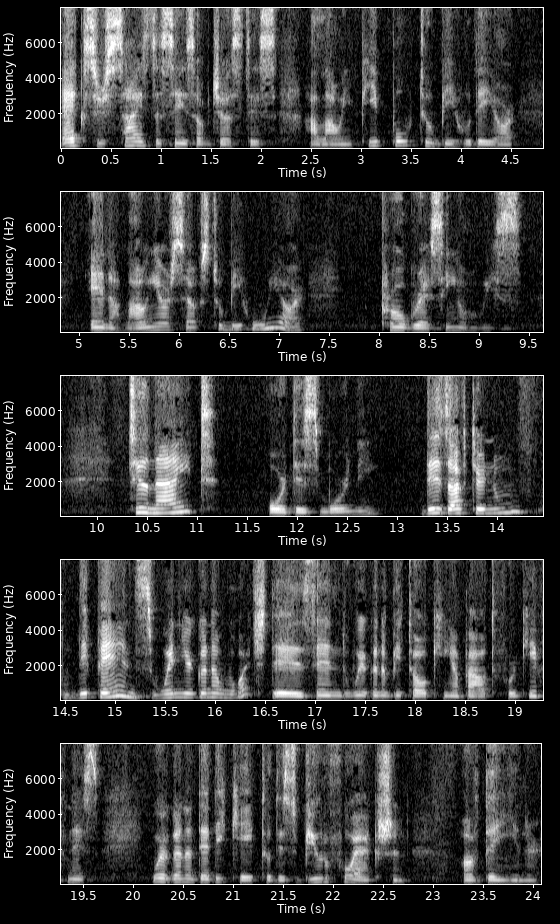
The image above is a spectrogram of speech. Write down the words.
exercise the sense of justice, allowing people to be who they are, and allowing ourselves to be who we are, progressing always. Tonight, or this morning, this afternoon, depends when you're going to watch this, and we're going to be talking about forgiveness. We're going to dedicate to this beautiful action of the inner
